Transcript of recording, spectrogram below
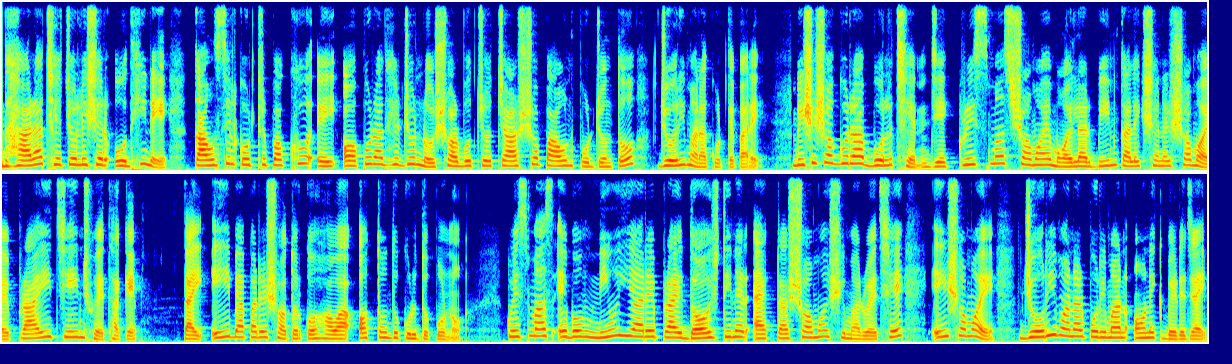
ধারা ছেচল্লিশের অধীনে কাউন্সিল কর্তৃপক্ষ এই অপরাধের জন্য সর্বোচ্চ চারশো পাউন্ড পর্যন্ত জরিমানা করতে পারে। বিশেষজ্ঞরা বলেছেন যে ক্রিসমাস সময় ময়লার বিন কালেকশনের সময় প্রায়ই চেঞ্জ হয়ে থাকে। তাই এই ব্যাপারে সতর্ক হওয়া অত্যন্ত গুরুত্বপূর্ণ। ক্রিসমাস এবং নিউ ইয়ারে প্রায় দশ দিনের একটা সময়সীমা রয়েছে। এই সময়ে জরিমানার পরিমাণ অনেক বেড়ে যায়।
